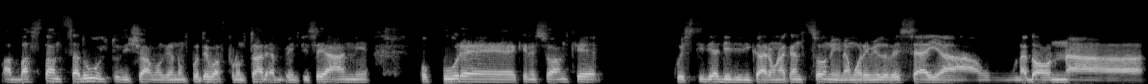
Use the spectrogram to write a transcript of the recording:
abbastanza adulto, diciamo, che non potevo affrontare a 26 anni, oppure, che ne so, anche quest'idea di dedicare una canzone in Amore mio dove sei a una donna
